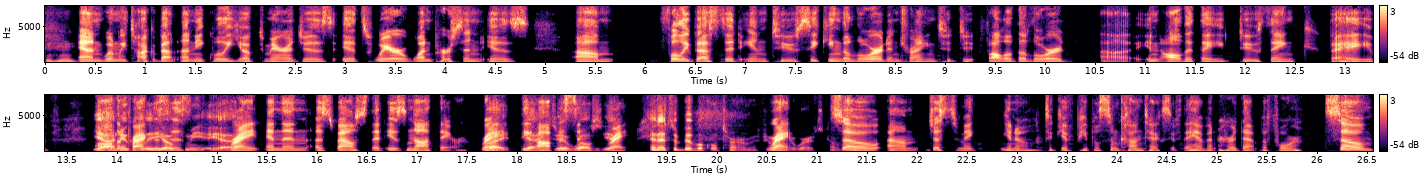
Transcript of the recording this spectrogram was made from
Mhm. And when we talk about unequally yoked marriages, it's where one person is um, fully vested into seeking the Lord and trying to do, follow the Lord uh, in all that they do, think, behave. Yeah, all the practices, me. Yeah, Right. And then a spouse that is not there. Right. Right, The yeah, yeah, well, yeah. Right. and that's a biblical term. If you Right. wonder where it's coming from. So, um, just to make, you know, to give people some context if they haven't heard that before. So,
